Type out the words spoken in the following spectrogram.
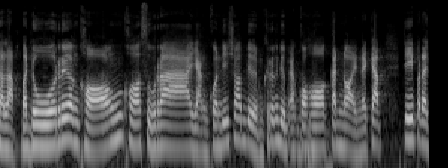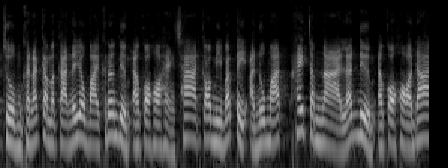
สลับมาดูเรื่องของคอสุราอย่างคนที่ชอบดื่มเครื่องดื่มแอลกอฮอล์กันหน่อยนะครับที่ประชุมคณะกรรมการนโยบายเครื่องดื่มแอลกอฮอล์แห่งชาติ ก็มีมติอนุมัติ ให้จำหน่ายและดื่มแอลกอฮอล์ได้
